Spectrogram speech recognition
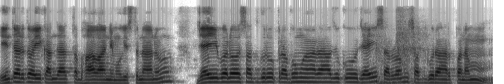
ఇంతటితో ఈ కందార్థ భావాన్ని ముగిస్తున్నాను. జై బలో సద్గురు ప్రభు మహారాజుకు జై. సర్వం సద్గురార్పణం.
